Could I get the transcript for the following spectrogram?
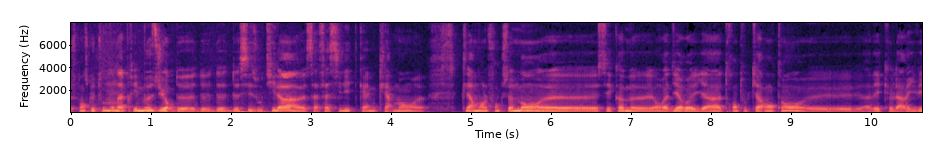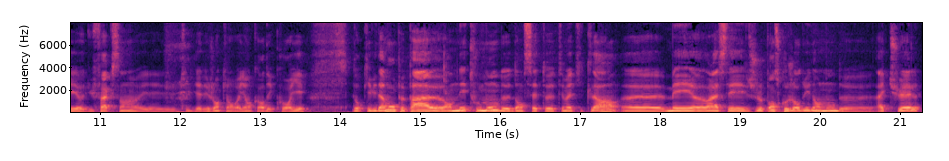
Je pense que tout le monde a pris mesure de, ces outils-là, ça facilite quand même clairement, clairement le fonctionnement. Euh, c'est comme, euh, on va dire, il y a 30 ou 40 ans, euh, avec l'arrivée du fax. Hein, il y a des gens qui envoyaient encore des courriers. Donc évidemment, on peut pas emmener tout le monde dans cette thématique-là, mais voilà, je pense qu'aujourd'hui, dans le monde actuel,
